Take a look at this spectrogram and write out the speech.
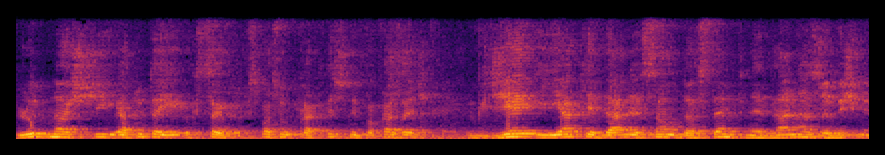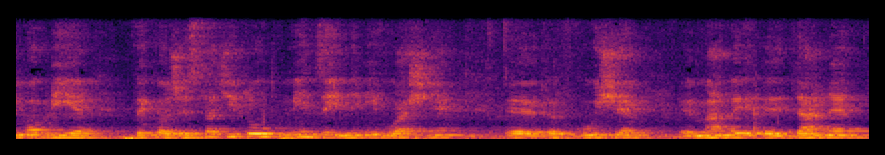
ludności. Ja tutaj chcę w sposób praktyczny pokazać, gdzie i jakie dane są dostępne dla nas, żebyśmy mogli je wykorzystać i tu między innymi właśnie e, w GUS-ie e, mamy e, dane,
